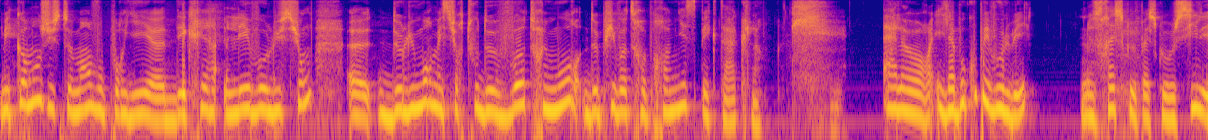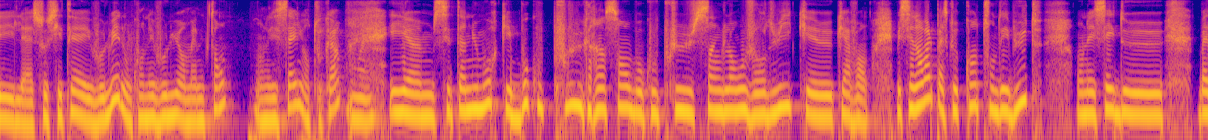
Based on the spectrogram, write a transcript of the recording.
mais comment justement vous pourriez euh, décrire l'évolution euh, de l'humour, mais surtout de votre humour depuis votre premier spectacle? Alors, il a beaucoup évolué ne serait-ce que parce que aussi les, la société a évolué, donc on évolue en même temps. On essaye en tout cas. Ouais. Et euh, c'est un humour qui est beaucoup plus grinçant, beaucoup plus cinglant aujourd'hui qu'avant. Mais c'est normal parce que quand on débute, on essaye de bah,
